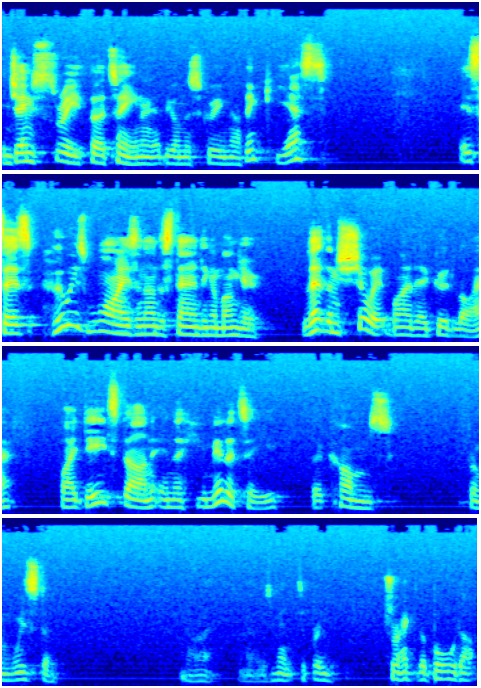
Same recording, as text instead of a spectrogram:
In James 3:13, and it'll be on the screen, I think. Yes. It says, "Who is wise and understanding among you? Let them show it by their good life, by deeds done in the humility that comes from wisdom." All right. I was meant to bring drag the board up.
